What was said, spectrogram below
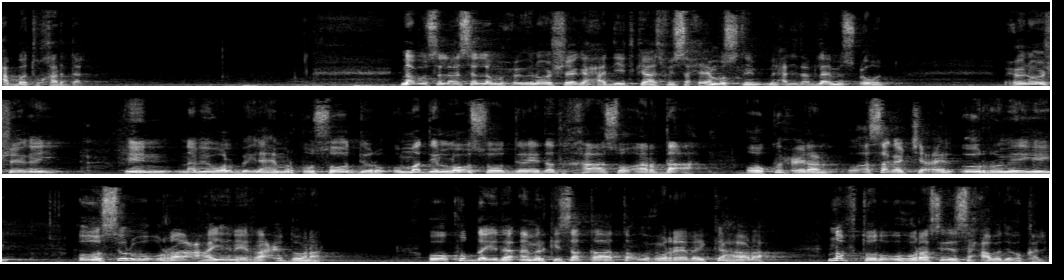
xabatu khardal. Nabigu sal slam wuxuu inoo sheegay xadiidkaas fi saxiix muslim min xadid cbdillahi mascuud. Wuxuu inoo sheegay in nabi walba ilaahay markuu soo diro ummaddii loo soo diray dad khaas oo arda ah oo ku xidhan oo asaga jecel oo rumeeyey oo siluba u raacahaya inay raaci doonaan. oo ku dayda amarkiisa qaata wuxuu reebay ka hadha naftooda u hura sidii saxaabadii oo kale.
